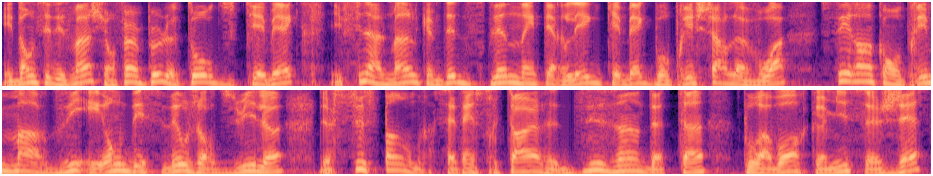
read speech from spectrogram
Et donc, c'est des images qui ont fait un peu le tour du Québec. Et finalement, le comité de discipline d'Interligue Québec-Beaupré-Charlevoix s'est rencontré mardi et ont décidé aujourd'hui là de suspendre cet instructeur 10 ans de temps pour avoir commis ce geste.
